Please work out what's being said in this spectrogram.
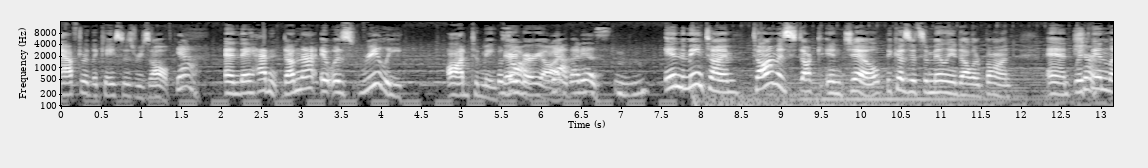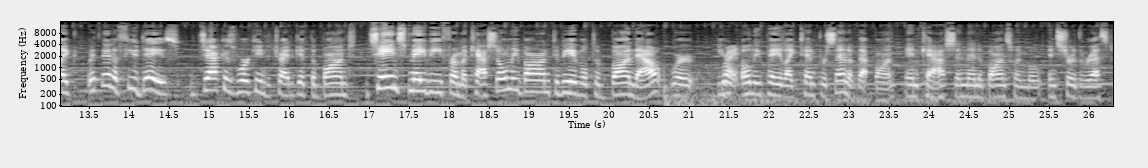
after the case is resolved. Yeah. And they hadn't done that. It was really odd to me. Very Bizarre. very odd. Yeah, that is. Mm-hmm. In the meantime, Tom is stuck in jail because it's a million dollar bond. And Sure. within like within a few days, Jack is working to try to get the bond changed maybe from a cash only bond to be able to bond out where you Right. only pay like 10% of that bond in cash and then a bondsman will insure the rest.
